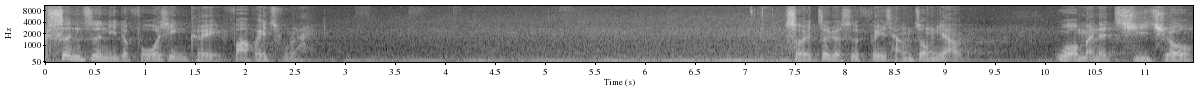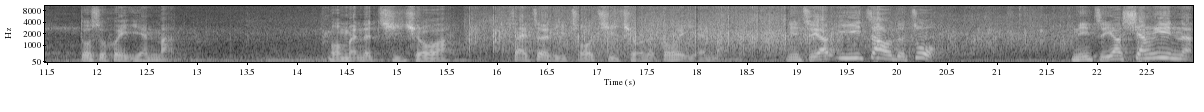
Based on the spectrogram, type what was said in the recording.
甚至你的佛性可以发挥出来。所以这个是非常重要的，我们的祈求都是会圆满。我们的祈求啊，在这里所祈求的都会圆满的。你只要依照的做，你只要相应了，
